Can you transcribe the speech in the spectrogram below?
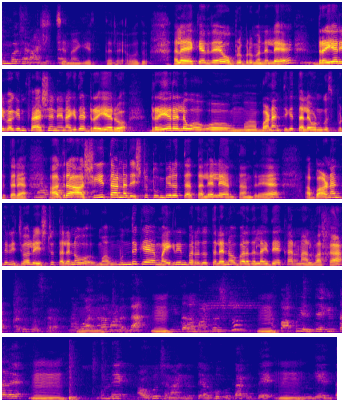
ತುಂಬಾ ಚೆನ್ನಾಗಿರ್ತಾರೆ. ಚೆನ್ನಾಗಿರ್ತಾರೆ ಹೌದು. ಅಲ್ಲ ಯಾಕೆಂದ್ರೆ ಒಬ್ರೊಬ್ರು ಮನೇಲೆ ಡ್ರೈಯರ್ ಇವಾಗಿನ ಫ್ಯಾಷನ್ ಏನಾಗಿದೆ? ಡ್ರೈಯರ್. ಡ್ರೈಯರ್ ಎಲ್ಲ ಬಾಣಂತಿಗೆ ತಲೆ ಒಣಗಿಸ್ಬಿಡ್ತಾರೆ. ಆದ್ರೆ ಆ ಶೀತ ಅನ್ನೋದು ಎಷ್ಟು ತುಂಬಿರುತ್ತೆ ಆ ತಲೆಲೆ ಅಂತ ಅಂದ್ರೆ ಆ ಬಾಣಂತಿ ನಿಜವಾಗ್ಲೂ ಎಷ್ಟು ತಲೆನೋವು ಮುಂದಕ್ಕೆ ಮೈಗ್ರೇನ್ ಬರೋದು ತಲೆನೋವು ಬರೋದೆಲ್ಲ ಇದೇ ಕಾರಣ ಅಲ್ವಾ ಅಕ್ಕ? ಮುಂದೆ ಅವ್ರಿಗೂ ಚೆನ್ನಾಗಿರುತ್ತೆ ಅವ್ರಿಗೂ ಗೊತ್ತಾಗುತ್ತೆ. ಹಿಂಗೆ ಅಂತ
